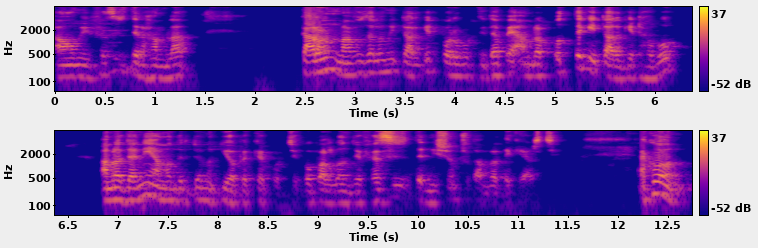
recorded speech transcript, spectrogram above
আওয়ামী ফ্যাসিস্টদের হামলা। কারণ মাহফুজ আলমী টার্গেট পরবর্তী ধাপে, আমরা প্রত্যেকেই টার্গেট হব। আমরা জানি আমাদের জন্য কি অপেক্ষা করছে। গোপালগঞ্জে ফ্যাসিস্টদের নৃশংসতা আমরা দেখে আসছি। এখন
